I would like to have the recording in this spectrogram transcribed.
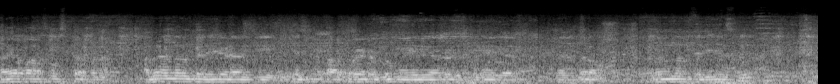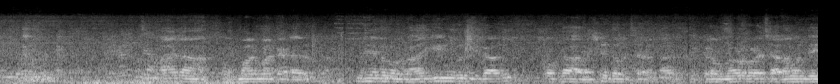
నగరపాలక సంస్థ తరఫున అభినందనలు తెలియజేయడానికి చేసిన కార్పొరేటర్లు మేయర్ గారు డిప్యూటీ మేయర్ గారు మేమందరం అభినందనలు తెలియజేస్తూ ఆయన మాట మాట్లాడారు. నేను రాజకీయం గురించి కాదు ఒక లక్ష్యంతో వచ్చారన్నారు. ఇక్కడ ఉన్నవాళ్ళు కూడా చాలామంది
